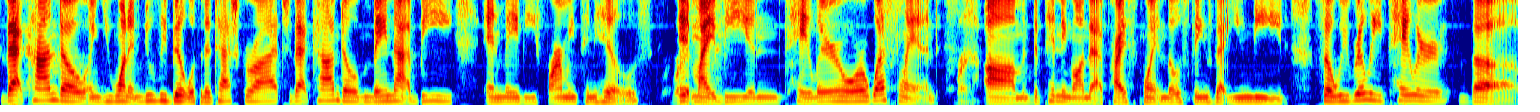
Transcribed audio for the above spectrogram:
that condo and you want it newly built with an attached garage that condo may not be in maybe farmington hills Right. It might be in Taylor or Westland, right. um, depending on that price point and those things that you need. So we really tailor the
